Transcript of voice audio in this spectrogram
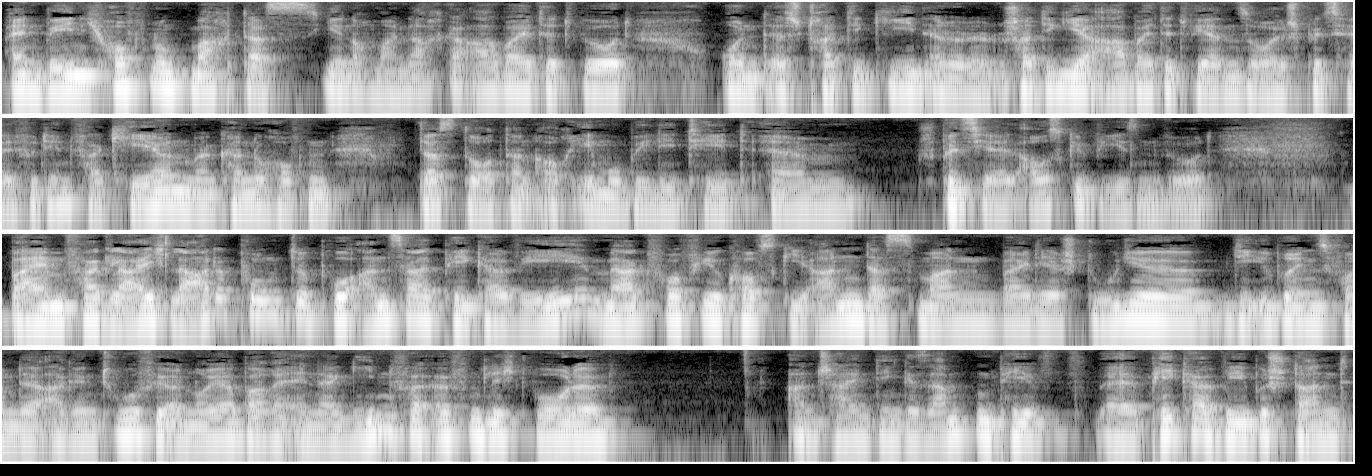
ein wenig Hoffnung macht, dass hier nochmal nachgearbeitet wird und es Strategien äh, Strategie erarbeitet werden soll, speziell für den Verkehr. Und man kann nur hoffen, dass dort dann auch E-Mobilität ähm, speziell ausgewiesen wird. Beim Vergleich Ladepunkte pro Anzahl Pkw merkt Frau Fiukowski an, dass man bei der Studie, die übrigens von der Agentur für erneuerbare Energien veröffentlicht wurde, anscheinend den gesamten äh, Pkw-Bestand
